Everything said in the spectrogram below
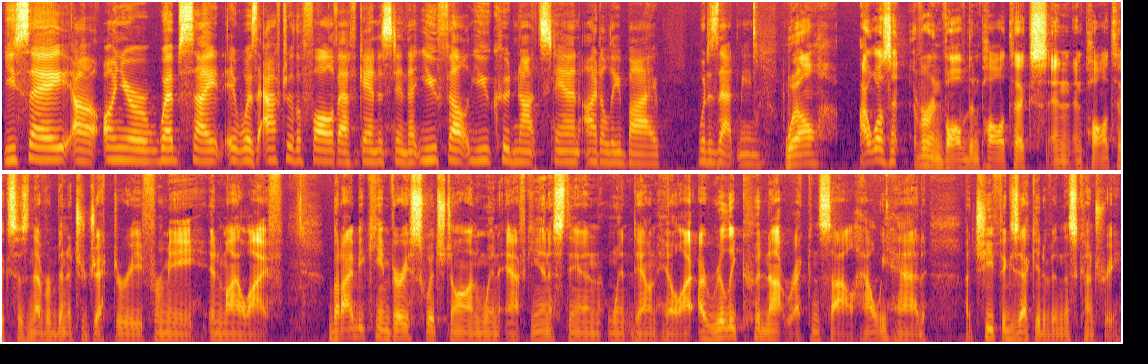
You say uh, on your website it was after the fall of Afghanistan that you felt you could not stand idly by. What does that mean? Well, I wasn't ever involved in politics, and, and, politics has never been a trajectory for me in my life. But I became very switched on when Afghanistan went downhill. I, I really could not reconcile how we had a chief executive in this country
